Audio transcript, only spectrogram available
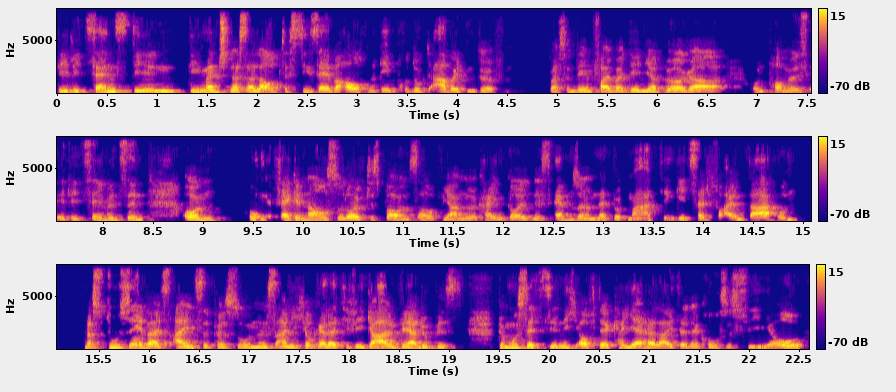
Die Lizenz, die die Menschen das erlaubt, dass die selber auch mit dem Produkt arbeiten dürfen. Was in dem Fall bei denen ja Burger und Pommes etc. mit sind. Und ungefähr genauso läuft es bei uns auch. Wir haben nur kein goldenes M, sondern im Network Marketing geht es halt vor allem darum, dass du selber als Einzelperson, es ist eigentlich auch relativ egal, wer du bist. Du musst jetzt hier nicht auf der Karriereleiter der große CEO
